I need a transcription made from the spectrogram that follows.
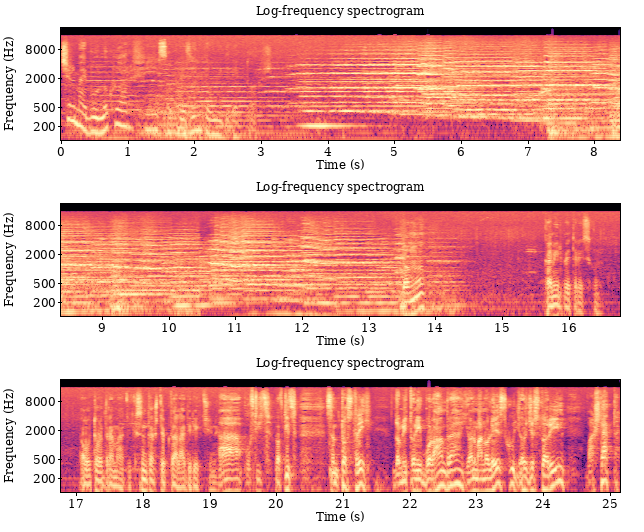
cel mai bun lucru ar fi să prezinte unui director. Domnul? Camil Petrescu Autor dramatic. Sunt așteptat la direcțiune. A, poftiți, poftiți. Sunt toți trei Domnii Toni Bulandra, Ion Manolescu, George Storin Vă așteaptă.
